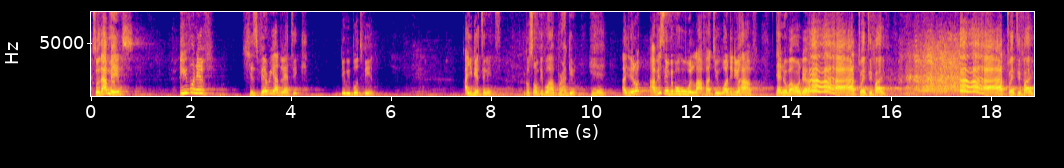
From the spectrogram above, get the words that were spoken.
so that means even if he's very athletic, they will both fail. Are you getting it? Because some people are bragging. Hey, you know, have you seen people who will laugh at you? What did you have? 10 over 100. Ah, 25. Ah, 25.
